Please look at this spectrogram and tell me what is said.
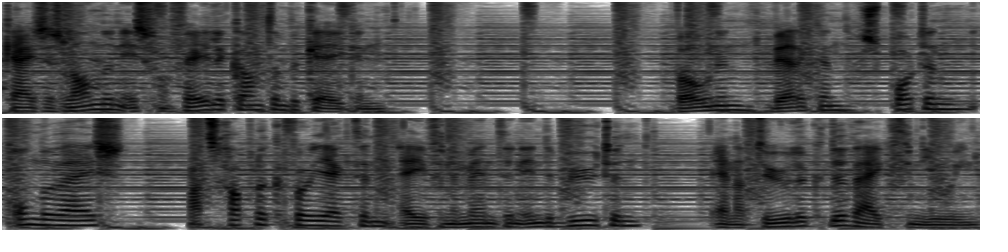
Keizerslanden is van vele kanten bekeken. Wonen, werken, sporten, onderwijs, maatschappelijke projecten, evenementen in de buurten en natuurlijk de wijkvernieuwing.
